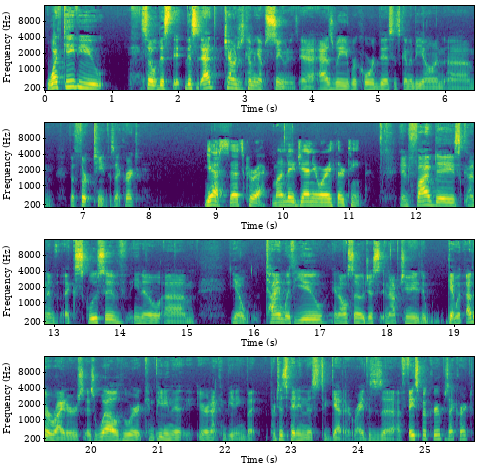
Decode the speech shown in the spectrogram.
what gave you? So this this ad challenge is coming up soon. Uh, as we record this, it's going to be on um, the 13th. Is that correct? Yes, that's correct. Monday, January 13th. And five days, kind of exclusive. You know. Um, you know time with you and also just an opportunity to get with other writers as well who are competing the, or not competing but participating in this together right this is a, a facebook group is that correct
